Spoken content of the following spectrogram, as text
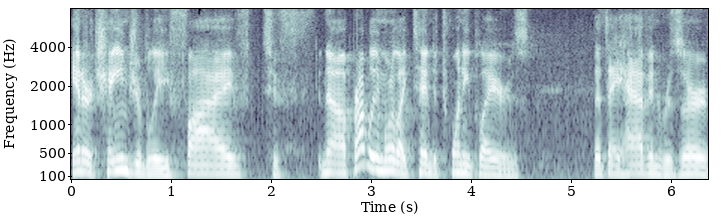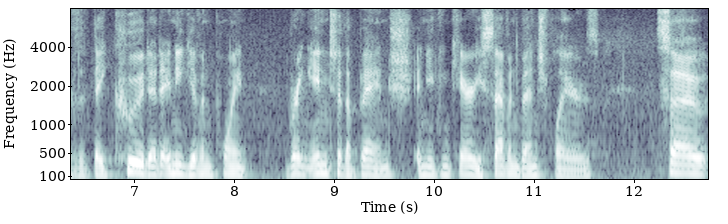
interchangeably 5 to f- no, probably more like 10 to 20 players that they have in reserve that they could at any given point bring into the bench and you can carry seven bench players so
